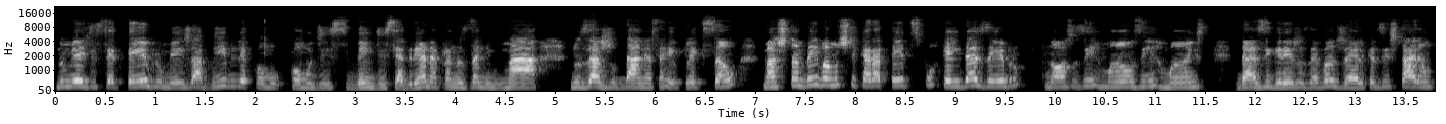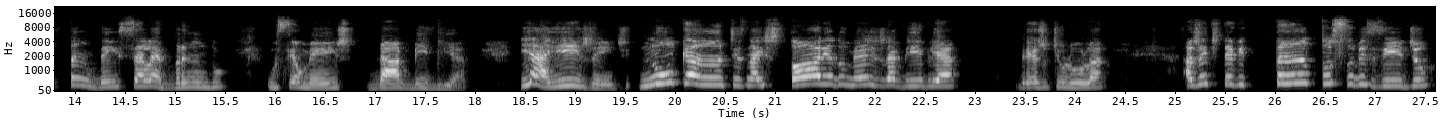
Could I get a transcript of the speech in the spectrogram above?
no mês de setembro, o mês da Bíblia, como, como disse, bem disse a Adriana, para nos animar, nos ajudar nessa reflexão, mas também vamos ficar atentos, porque em dezembro, nossos irmãos e irmãs das igrejas evangélicas estarão também celebrando o seu mês da Bíblia. E aí, gente, nunca antes na história do mês da Bíblia, beijo, tio Lula, a gente teve tanto subsídio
